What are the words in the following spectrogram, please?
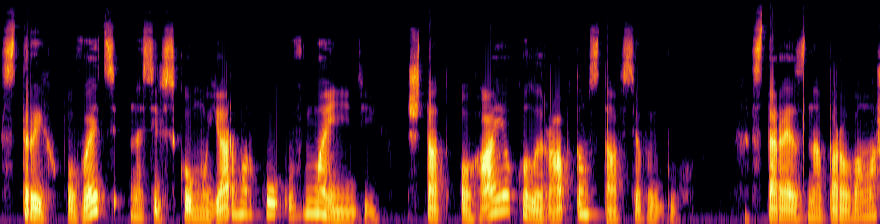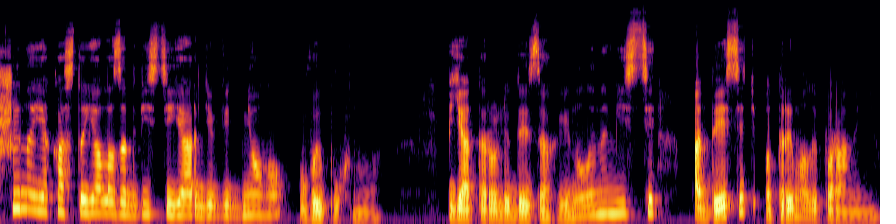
стриг овець на сільському ярмарку в Меніді, штат Огайо, коли раптом стався вибух. Старезна парова машина, яка стояла за 200 ярдів від нього, вибухнула. П'ятеро людей загинули на місці, а 10 отримали поранення.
